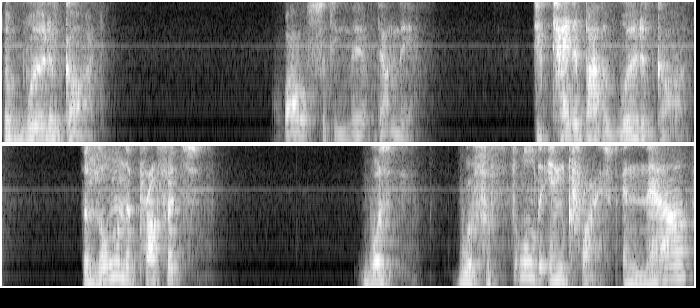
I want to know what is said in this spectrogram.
the Word of God. My Bible's sitting there down there. Dictated by the word of God. The law and the prophets was were fulfilled in Christ, and now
